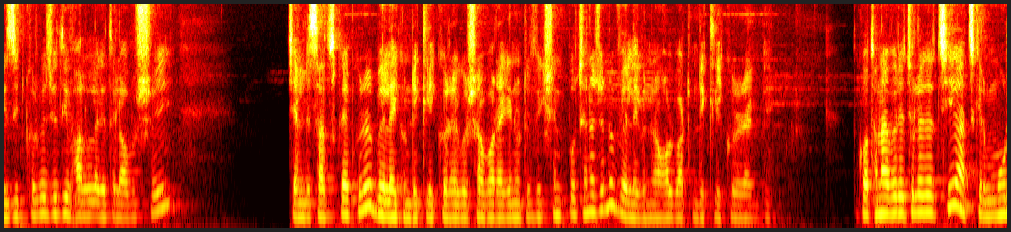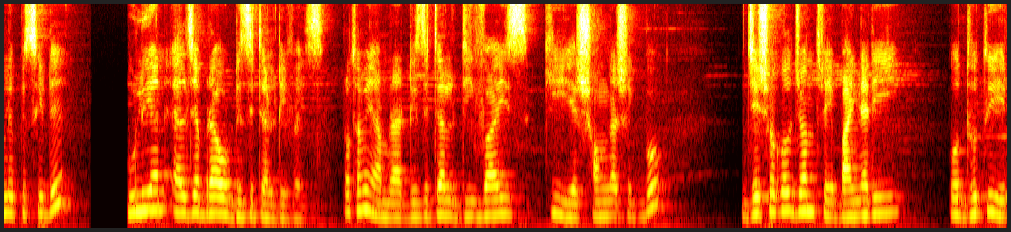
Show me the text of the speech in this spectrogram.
ভিজিট করবে। যদি ভালো লাগে, তাহলে অবশ্যই চ্যানেলটি সাবস্ক্রাইব করে বেল আইকনটি ক্লিক করে রাখবে। সবার আগে নোটিফিকেশন পৌঁছানোর জন্য বেল আইকনের অল বাটনটি ক্লিক করে রাখবে। কথা না বেরিয়ে চলে যাচ্ছি। আজকের মূল এপিসিডে বুলিয়ান অ্যালজেব্রা ও ডিজিটাল ডিভাইস প্রথমে আমরা ডিজিটাল ডিভাইস কি এর সংজ্ঞা শিখব। যে সকল যন্ত্রে বাইনারি পদ্ধতির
